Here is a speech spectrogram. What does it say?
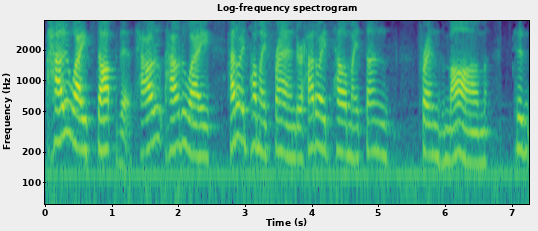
how do I stop this? How do, how do I how do I tell my friend or how do I tell my son's friend's mom to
